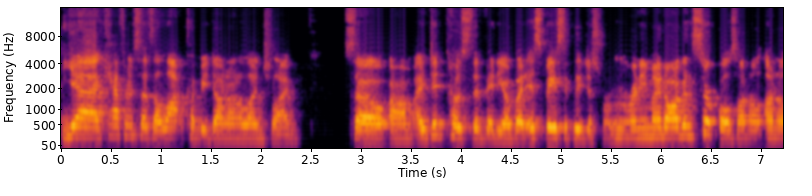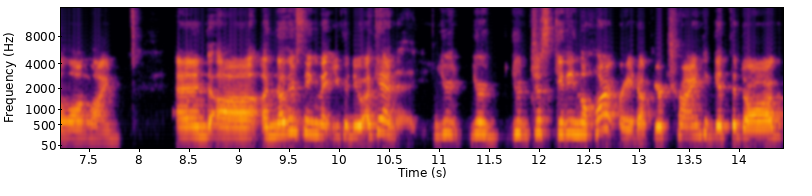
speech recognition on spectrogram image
yeah, Catherine says a lot could be done on a lunge line. So um, I did post the video, but it's basically just running my dog in circles on a, on a long line. And uh, another thing that you can do, again, you're you're you're just getting the heart rate up. You're trying to get the dog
